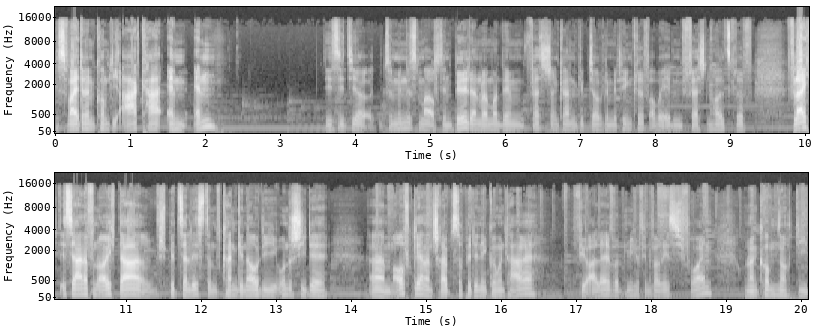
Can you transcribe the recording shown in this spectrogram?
Des Weiteren kommt die AKMN. Die sieht hier zumindest mal auf den Bildern, wenn man dem feststellen kann, gibt ja auch wieder mit Hingriff, aber eben festen Holzgriff. Vielleicht ist ja einer von euch da Spezialist und kann genau die Unterschiede ähm, aufklären. Dann schreibt es doch bitte in die Kommentare. Für alle, würde mich auf jeden Fall riesig freuen. Und dann kommt noch die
